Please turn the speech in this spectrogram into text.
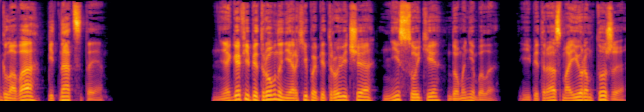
Глава 15 Ни Агафьи Петровны, ни Архипа Петровича, ни Сойки дома не было. И Петра с майором тоже.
